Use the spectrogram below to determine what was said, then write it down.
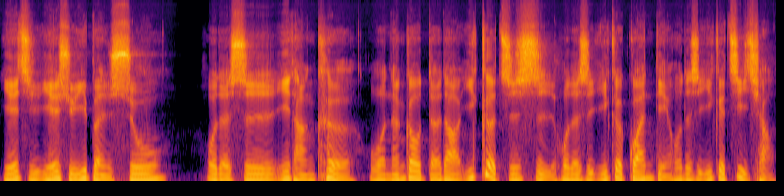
也许也许一本书或者是一堂课，我能够得到一个知识，或者是一个观点，或者是一个技巧，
